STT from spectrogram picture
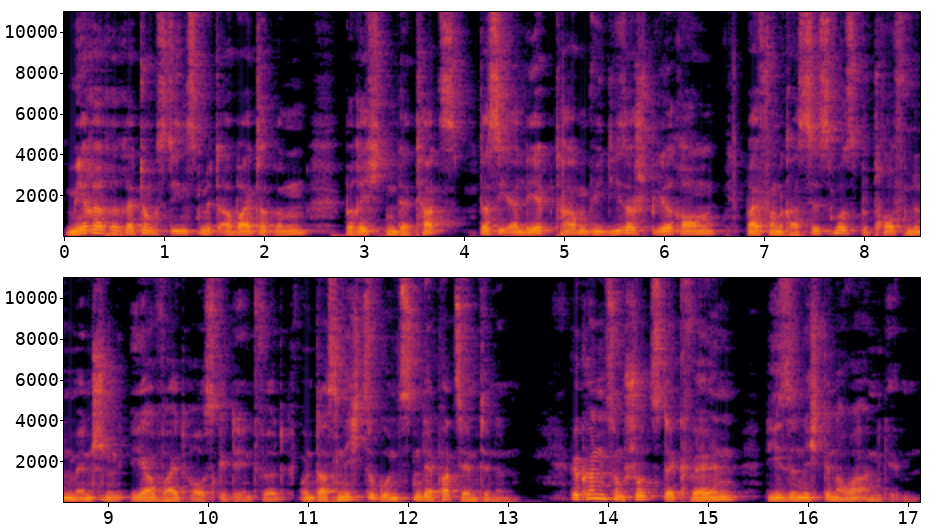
Mehrere Rettungsdienstmitarbeiterinnen berichten der Taz, dass sie erlebt haben, wie dieser Spielraum bei von Rassismus betroffenen Menschen eher weit ausgedehnt wird und das nicht zugunsten der Patientinnen. Wir können zum Schutz der Quellen diese nicht genauer angeben.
